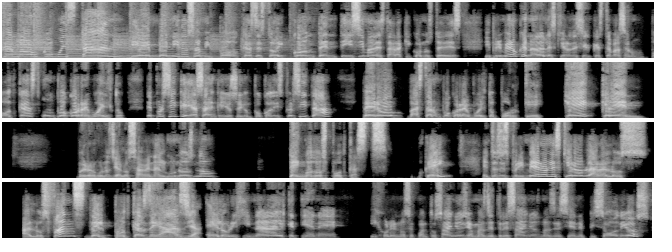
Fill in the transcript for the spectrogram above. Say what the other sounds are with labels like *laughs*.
hello, ¿cómo están? Bienvenidos a mi podcast. Estoy contentísima de estar aquí con ustedes. Y primero que nada les quiero decir que este va a ser un podcast un poco revuelto. De por sí que ya saben que yo soy un poco dispersita, pero va a estar un poco revuelto. ¿Por qué? ¿Qué creen? Bueno, algunos ya lo saben, algunos no. Tengo dos podcasts, ¿ok? Entonces, primero les quiero hablar a los a los fans del podcast de Asia, el original que tiene híjole, no sé cuántos años, ya más de tres años, más de 100 episodios.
